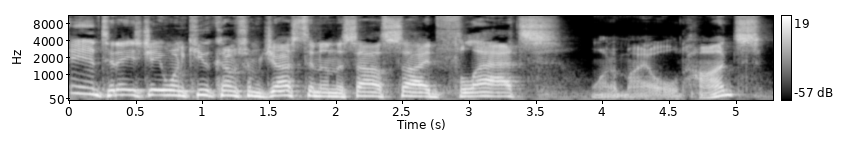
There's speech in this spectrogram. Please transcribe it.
And today's J1Q comes from Justin on the South Side Flats, one of my old haunts.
